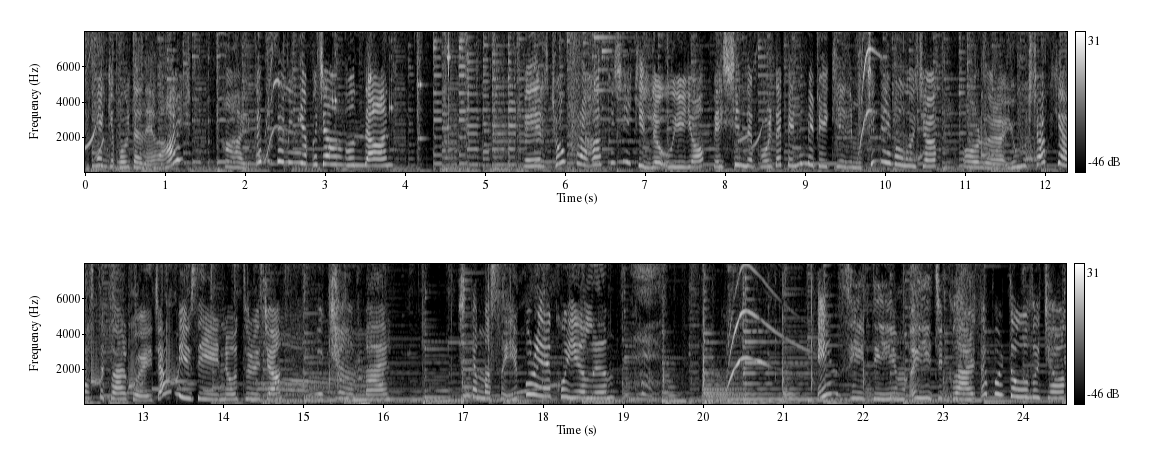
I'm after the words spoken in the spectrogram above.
Peki burada ne var? Harika bir zemin yapacağım bundan. Ve çok rahat bir şekilde uyuyor. Ve şimdi burada benim bebeklerim için ev olacak. Oralara yumuşak yastıklar koyacağım ve üzerine oturacağım. Mükemmel. İşte masayı buraya koyalım. En sevdiğim ayıcıklar da burada olacak.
